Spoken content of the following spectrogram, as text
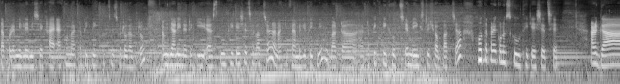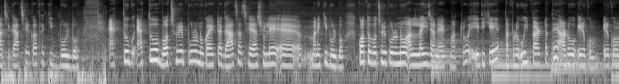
তারপরে মিলেমিশে খায়। এখনও একটা পিকনিক হচ্ছে ছোটোখাটো। আমি জানি না এটা কি স্কুল থেকে এসেছে বাচ্চারা নাকি ফ্যামিলি পিকনিক বাট একটা পিকনিক হচ্ছে মিক্সড সব বাচ্চা। হতে পারে কোনো স্কুল থেকে এসেছে। আর গাছ, গাছের কথা কি বলব? এত এত বছরের পুরনো কয়েকটা গাছ আছে, আসলে মানে কি বলব, কত বছরের পুরনো আল্লাহই জানে একমাত্র। এদিকে তারপরে ওই পার্টটাতে আরও এরকম এরকম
